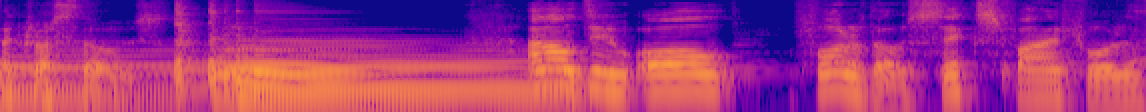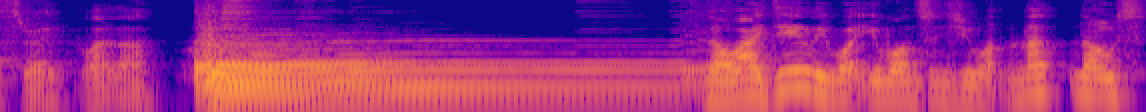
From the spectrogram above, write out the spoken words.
across those. And I'll do all four of those, six, five, four, and three, like that. Now, ideally what you want is you want that note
